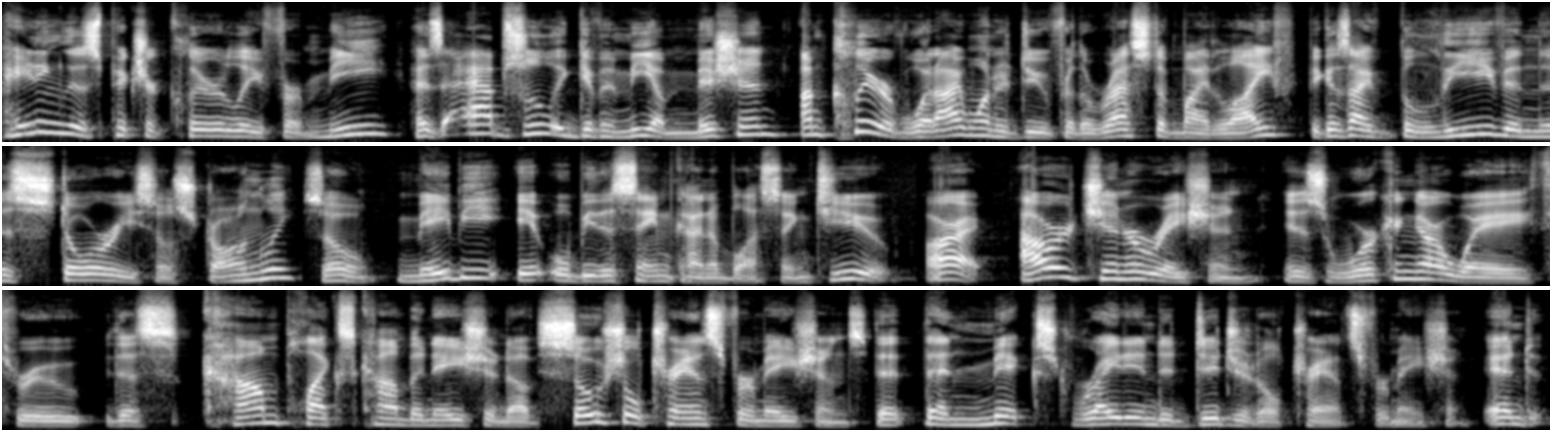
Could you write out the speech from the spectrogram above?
painting this picture clearly for me has absolutely given me a mission. I'm clear of what I want to do for the rest of my life because I believe in this story so strongly. So maybe it will be the same kind of blessing to you. All right. Our generation is working our way through this complex combination of social transformations that then mixed right into digital transformation. And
